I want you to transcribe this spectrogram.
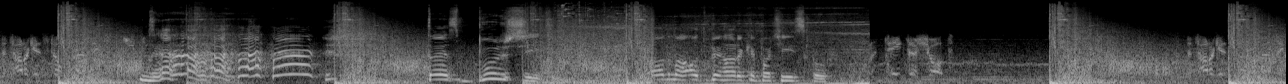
The target's still standing. To jest bullshit. On ma odpycharkę pocisków. Take the shot. The target's still standing.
